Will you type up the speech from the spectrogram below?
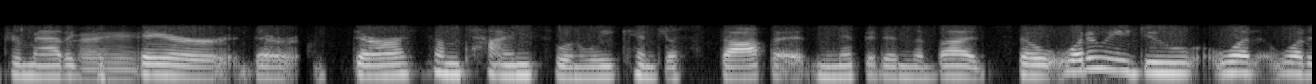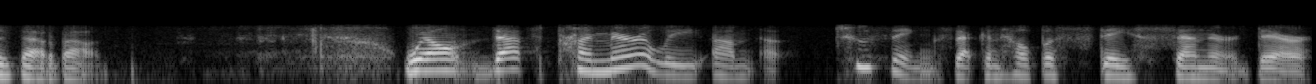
dramatic Right. affair. There, there are some times when we can just stop it and nip it in the bud. So, what do we do? What, what is that about? Well, that's primarily um, uh, two things that can help us stay centered there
